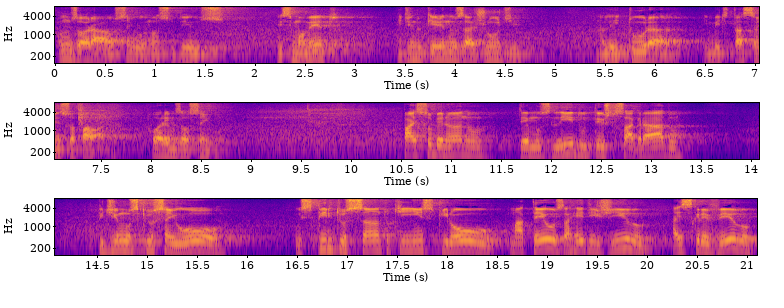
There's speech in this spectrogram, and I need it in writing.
Vamos orar ao Senhor nosso Deus nesse momento, pedindo que Ele nos ajude na leitura e meditação em Sua palavra. Oremos ao Senhor. Pai soberano, temos lido o texto sagrado, pedimos que o Senhor, o Espírito Santo que inspirou Mateus a redigi-lo, a escrevê-lo,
